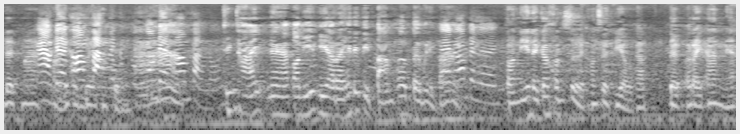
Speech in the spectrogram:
เลิศมากอ้าวเดินอ้อมฝั่งฝากทุกคนด้วยครับผมต้องเดินอ้อมฝั่งโน้นทิ้งท้ายนะฮะตอนนี้มีอะไรให้ได้ติดตามเพิ่มเติมกันอีกเดิบ้างนอ้อมไปเลย ตอนนี้เลยก็คอนเสิร์ตคอนเสิร์ตเดี่ยวครับ The r i a n เนี่ย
